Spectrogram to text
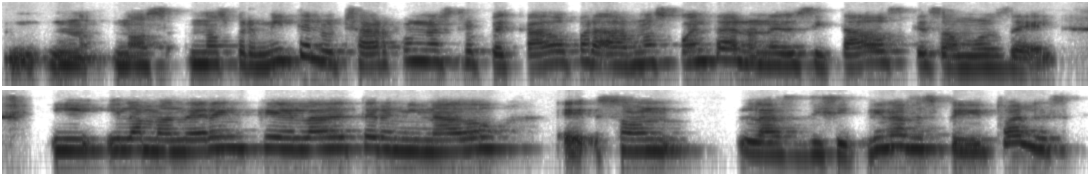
nos, nos permite luchar con nuestro pecado para darnos cuenta de lo necesitados que somos de Él. Y, la manera en que Él ha determinado eh, son las disciplinas espirituales,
